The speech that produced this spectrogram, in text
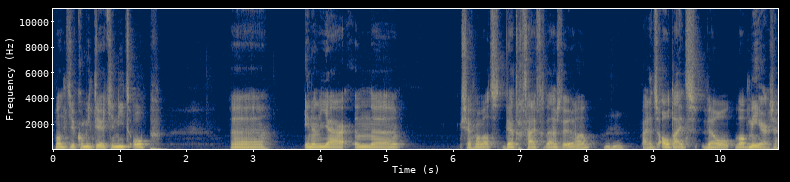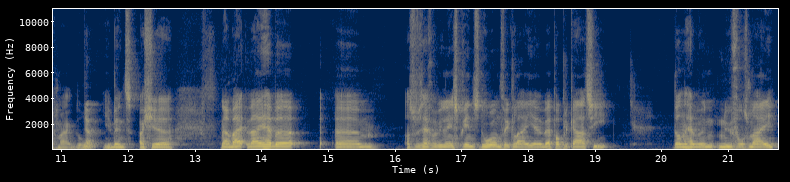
Want je committeert je niet op in een jaar een, zeg maar wat, 30, 50.000 euro. Mm -hmm. Maar dat is altijd wel wat meer, zeg maar. Ik bedoel, ja. je bent als je nou, wij, wij hebben, um, als we zeggen we willen in sprints doorontwikkelen aan je webapplicatie, dan hebben we nu volgens mij,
